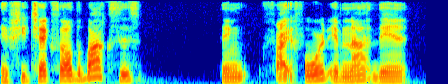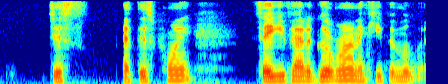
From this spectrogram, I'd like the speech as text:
If she checks all the boxes, then fight for it. If not, then just at this point, say you've had a good run and keep it moving.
